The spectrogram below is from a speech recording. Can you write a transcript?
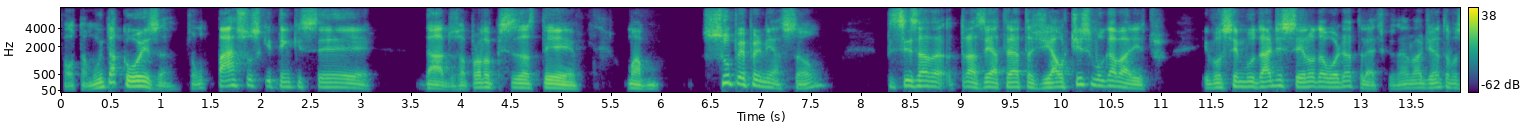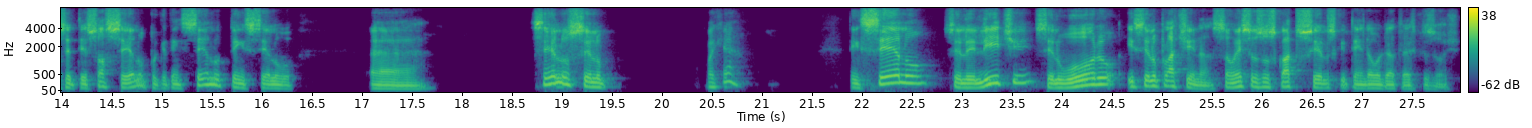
Falta muita coisa. São passos que têm que ser dados. A prova precisa ter uma super premiação, precisa trazer atletas de altíssimo gabarito e você mudar de selo da World Athletics. Né? Não adianta você ter só selo, porque tem selo, tem selo. É, selo, selo. Como é que é? Tem selo, selo Elite, selo Ouro e selo Platina. São esses os quatro selos que tem da World Athletics hoje.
